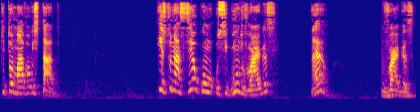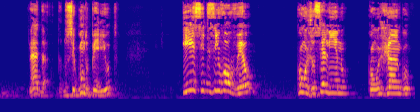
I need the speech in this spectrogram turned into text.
que tomava o Estado. Isto nasceu com o segundo Vargas, né? Vargas né, do segundo período, e se desenvolveu com o Juscelino, com o Jango,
